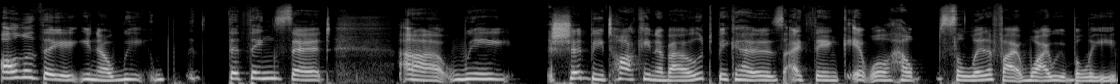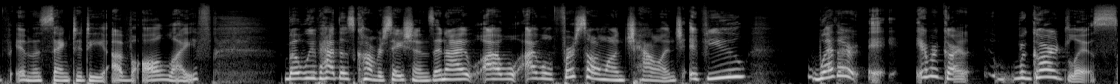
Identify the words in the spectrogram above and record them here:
all of the, you know, we, the things that uh, we should be talking about because I think it will help solidify why we believe in the sanctity of all life. But we've had those conversations, and I, I will, I will first of all want to challenge if you, whether irregard, regardless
